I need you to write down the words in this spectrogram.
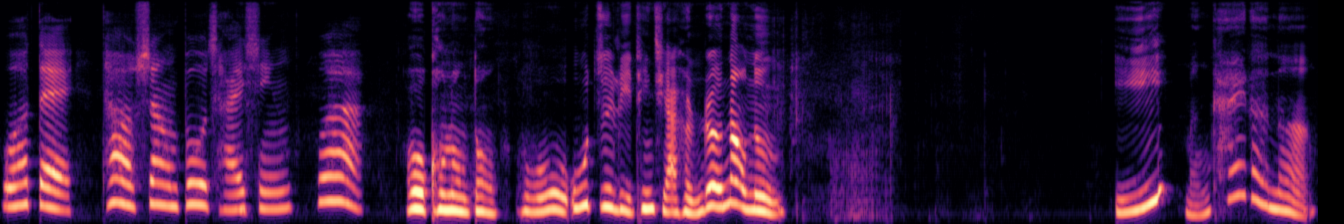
我得套上布才行。哇！哦，空隆咚！哦，屋子里听起来很热闹呢。咦，门开了呢。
